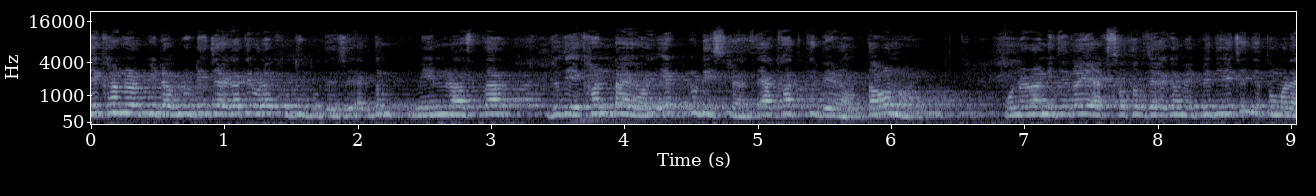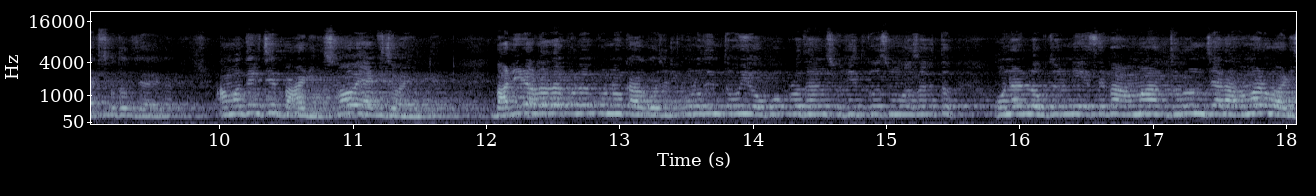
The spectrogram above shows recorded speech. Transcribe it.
যেখানে ওর পিডাব্লিউডি জায়গাতে ওরা খুঁটি পুঁতেছে। একদম মেন রাস্তার যদি এখানটায় হয়, একটু ডিস্টেন্স এক হাত কি দেড় হাত, তাও নয়। ওনারা নিজেরাই এক শতক জায়গা মেপে দিয়েছেন যে তোমার এক শতক জায়গা। আমাদের যে বাড়ি, সব এক জয়েন্টে বাড়ির আলাদা করে কোনো কাগজ নেই। কোনোদিন তো ওই উপপ্রধান সুজিত ঘোষ মহাশয় তো ওনার লোকজন নিয়ে এসে বা আমার, ধরুন যারা আমার বাড়ি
